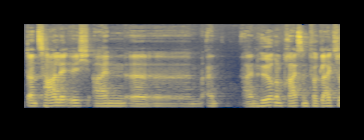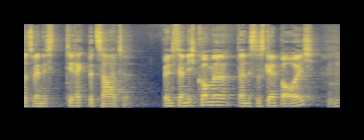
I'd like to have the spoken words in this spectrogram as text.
dann zahle ich einen, äh, einen, einen höheren Preis im Vergleich zu, als wenn ich es direkt bezahlte. Wenn ich da nicht komme, dann ist das Geld bei euch. Mhm.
